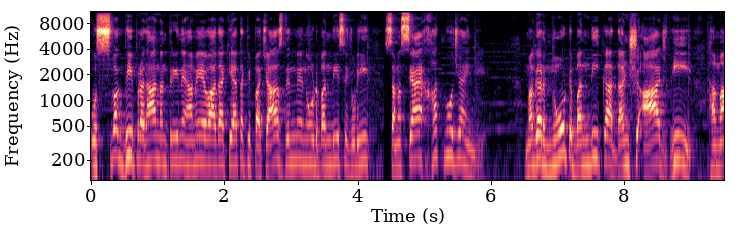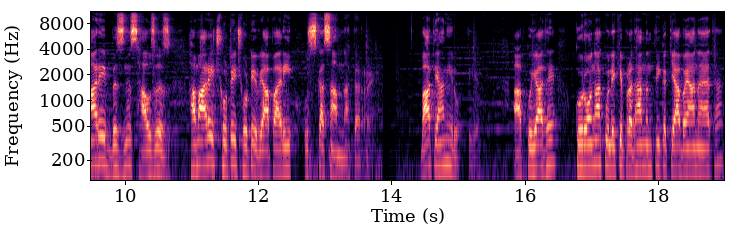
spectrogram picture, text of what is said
उस वक्त भी प्रधानमंत्री ने हमें यह वादा किया था कि 50 दिन में नोटबंदी से जुड़ी समस्याएँ खत्म हो जाएँगी। मगर नोटबंदी का दंश आज भी हमारे बिज़नेस हाउसेस हमारे छोटे छोटे व्यापारी उसका सामना कर रहे हैं। बात यहाँ नहीं रुकती है। आपको याद है, कोरोना को लेकर प्रधानमंत्री का क्या बयान आया था?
